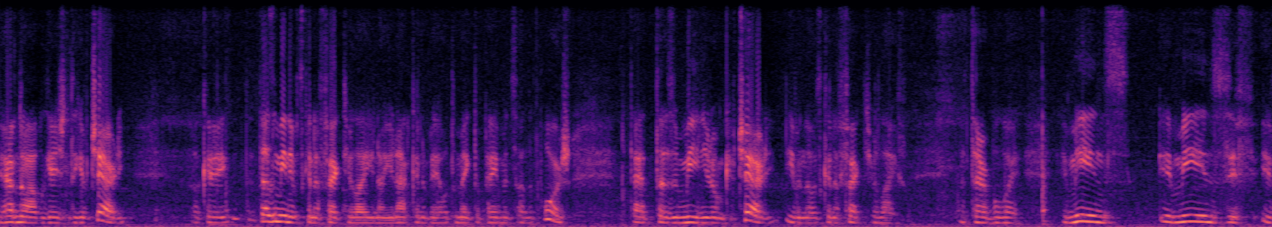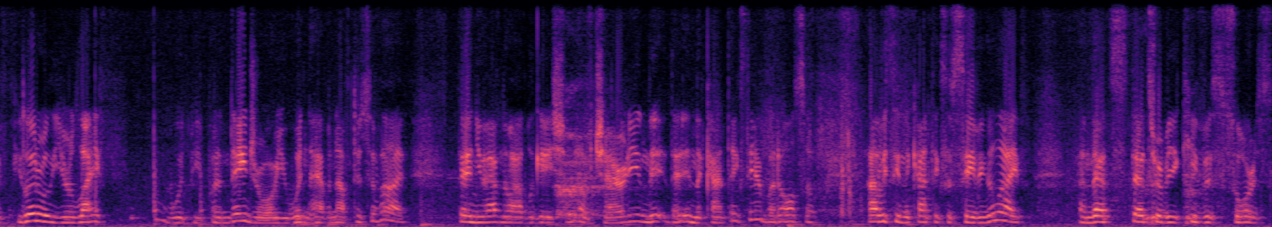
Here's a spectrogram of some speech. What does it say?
you have no obligation to give charity. Okay, it doesn't mean if it's going to affect your life. You know, you're not going to be able to make the payments on the Porsche. That doesn't mean you don't give charity, even though it's going to affect your life in a terrible way. It means it means if if literally your life would be put in danger or you wouldn't have enough to survive, then you have no obligation of charity in the, the in the context there, but also obviously in the context of saving a life, and that's that's Rabbi Akiva's source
